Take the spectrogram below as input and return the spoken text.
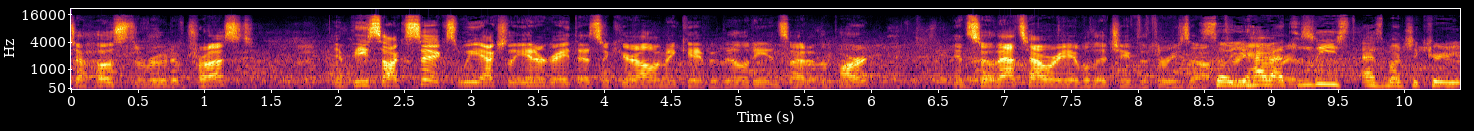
to host the root of trust. In PSOC 6, we actually integrate that secure element capability inside of the part. And so that's how we're able to achieve the three zones. So you have at least as much security.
